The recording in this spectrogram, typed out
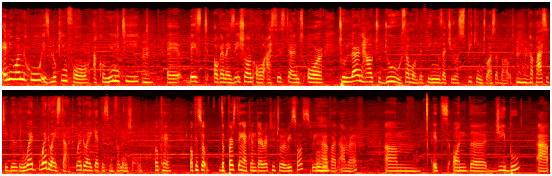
anyone who is looking for a community Mm. uh, based organization or assistance or to learn how to do some of the things that you are speaking to us about, Mhm. capacity building, where, where do I start? Where do I get this information? Okay. Okay, so the first thing I can direct you to a resource we Mhm. have at AMREF. Um, it's on the Jibu app.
